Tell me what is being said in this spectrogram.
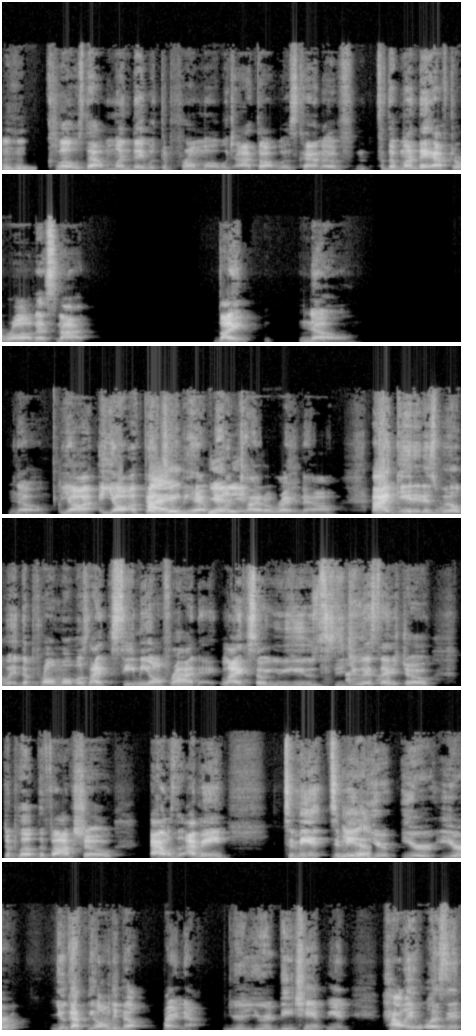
Mhm. closed out Monday with the promo, which I thought was kind of for the Monday after Raw. That's not like no, no. Y'all, y'all effectively have one it. title right now. I get it as well, but the promo was like "See me on Friday," like so you use the USA show to up the Fox show. I was, I mean, to me, to me, Yeah. you're you're you're you got the only belt right now. You're you're the champion. How it wasn't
